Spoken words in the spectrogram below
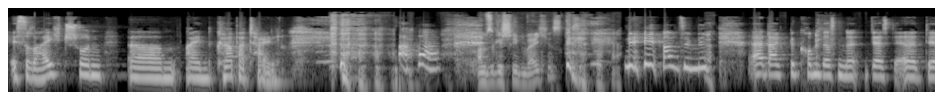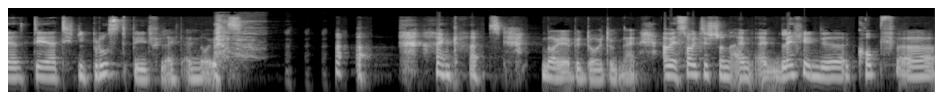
es reicht schon ähm, ein Körperteil. haben Sie geschrieben, welches? nee, haben Sie nicht. Äh, da bekommt das, ne, der, der, der Titel Brustbild vielleicht ein neues. eine ganz neue Bedeutung. Nein, aber es sollte schon ein, ein lächelnder Kopf äh,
